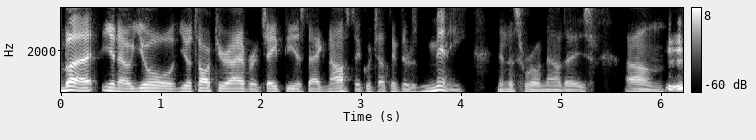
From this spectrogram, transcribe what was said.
But you know, you'll you'll talk to your average atheist agnostic, which I think there's many in this world nowadays. Um, mm-hmm.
